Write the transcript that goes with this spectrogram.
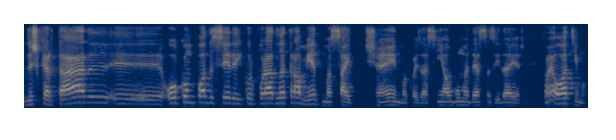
descartar, eh, ou como pode ser incorporado lateralmente, uma sidechain, uma coisa assim, alguma dessas ideias. Então é ótimo.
